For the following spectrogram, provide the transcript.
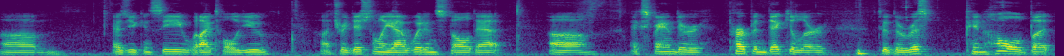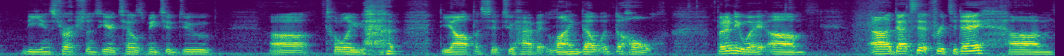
Um, as you can see, what I told you, uh, traditionally I would install that uh, expander perpendicular to the wrist pin hole, but the instructions here tells me to do uh, totally the opposite, to have it lined up with the hole. But anyway, um, uh, that's it for today. Um,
